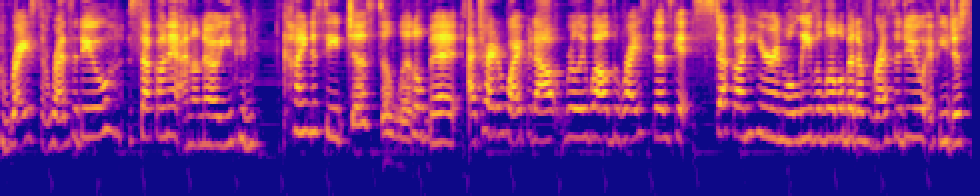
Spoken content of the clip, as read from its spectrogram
rice residue stuck on it. I don't know, you can kind of see just a little bit. I try to wipe it out really well. The rice does get stuck on here and will leave a little bit of residue if you just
